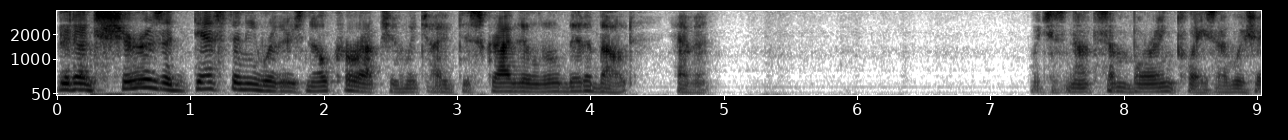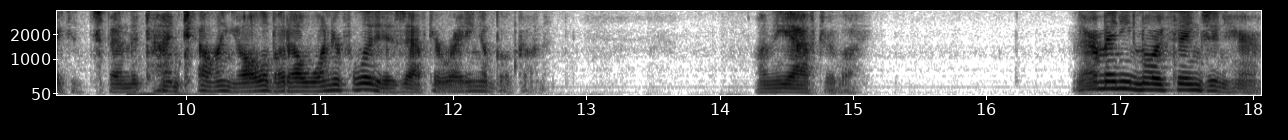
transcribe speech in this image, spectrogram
that ensures a destiny where there's no corruption, which I've described a little bit about heaven which is not some boring place. I wish I could spend the time telling you all about how wonderful it is after writing a book on it, on the afterlife. There are many more things in here.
